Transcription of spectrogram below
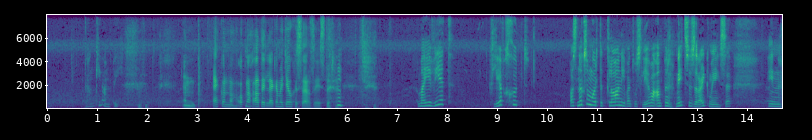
Dankie, Ampie. En ek kon nog ook nog altyd lekker met jou gesels, Hester. Maar jy weet, ek lewe goed. Was niks om oor te kla nie want ons lewe amper net soos ryk mense. En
